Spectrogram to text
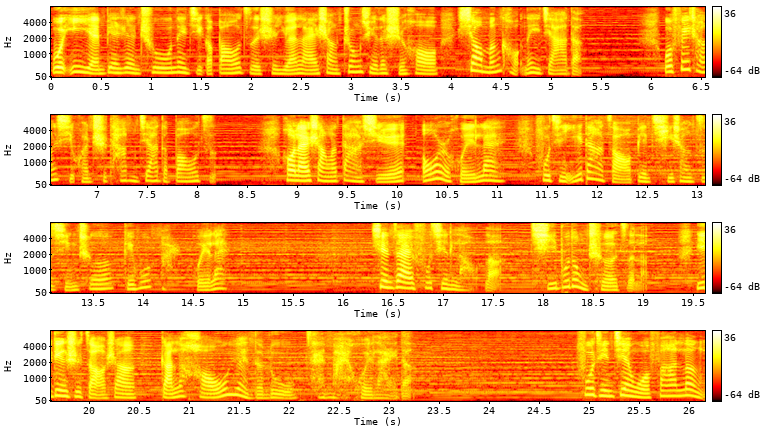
我一眼便认出那几个包子是原来上中学的时候校门口那家的。我非常喜欢吃他们家的包子。后来上了大学，偶尔回来，父亲一大早便骑上自行车给我买回来。现在父亲老了，骑不动车子了，一定是早上赶了好远的路才买回来的。父亲见我发愣，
